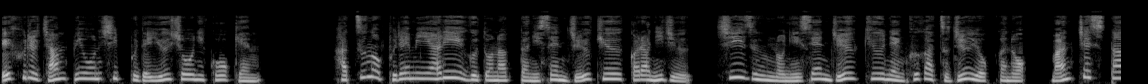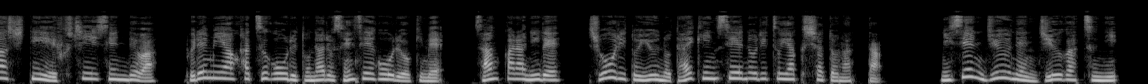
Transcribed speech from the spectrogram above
エフルチャンピオンシップで優勝に貢献。初のプレミアリーグとなった2019から20シーズンの2019年9月14日のマンチェスターシティ FC 戦では、プレミア初ゴールとなる先制ゴールを決め、3から2で勝利というの大金制の立役者となった。2010年10月に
